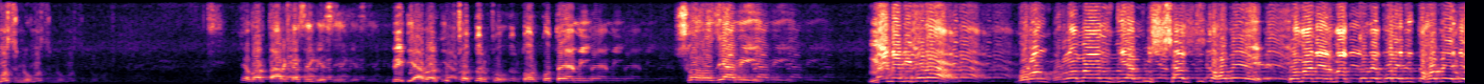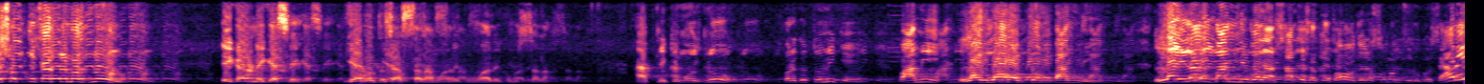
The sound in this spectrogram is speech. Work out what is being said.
মজনু এবার তার কাছে গেছে, বেডি আবার খুব সতর্ক, তোর আমি, সহজে আমি মেনে নিব না। বরং প্রমাণ দিয়া বিশ্বাস দিতে হবে, প্রমাণের মাধ্যমে বলে দিতে হবে যে সত্যিকারের মজনুন। এই কারণে গেছে। গিয়া বলতেছে, আসসালাম আলাইকুম, ওয়ালাইকুম আসসালাম। আপনি কি মজনু পরে তুমি কে? আমি লাইলার একজন বান্দি। লাইলার বান্দি বলার সাথে সাথে পাও ধরে সমান শুরু করছে। আরে,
